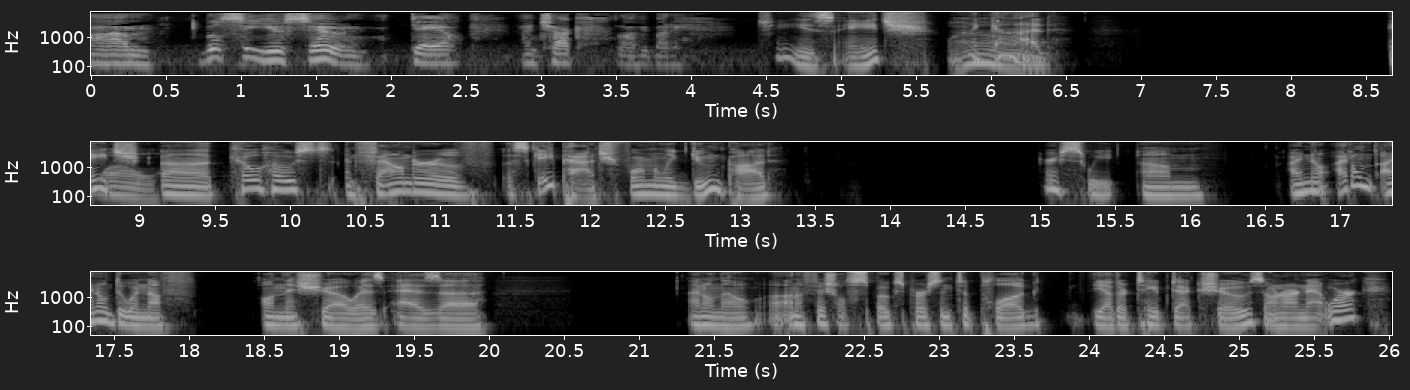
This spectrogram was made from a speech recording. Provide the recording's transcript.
Um, we'll see you soon, Dale and Chuck. Love you, buddy. Jeez, H. My God. H, uh, co-host and founder of Escape Hatch, formerly Dune Pod. Very sweet. Um, I know I don't I don't do enough on this show as as a I don't know unofficial spokesperson to plug the other tape deck shows on our network,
